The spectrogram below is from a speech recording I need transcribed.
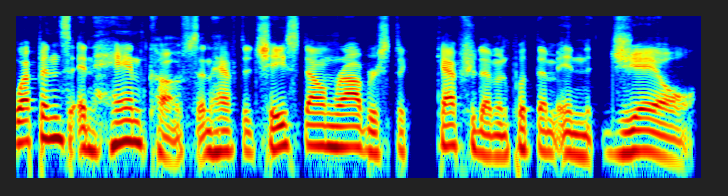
weapons and handcuffs and have to chase down robbers to capture them and put them in jail.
